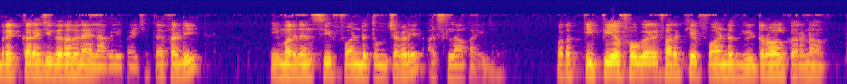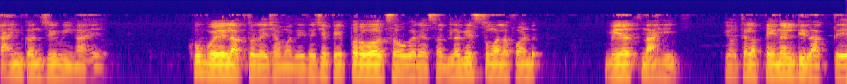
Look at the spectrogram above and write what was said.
ब्रेक करायची गरज नाही लागली पाहिजे. त्यासाठी इमर्जन्सी फंड तुमच्याकडे असला पाहिजे. परत पी पी एफ वगैरे सारखे फंड विड्रॉल करणं टाइम कन्झ्युमिंग आहे. खूप वेळ लागतो त्याच्यामध्ये. त्याचे पेपर वर्क्स वगैरे असतात. लगेच तुम्हाला फंड मिळत नाही किंवा त्याला पेनल्टी लागते.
